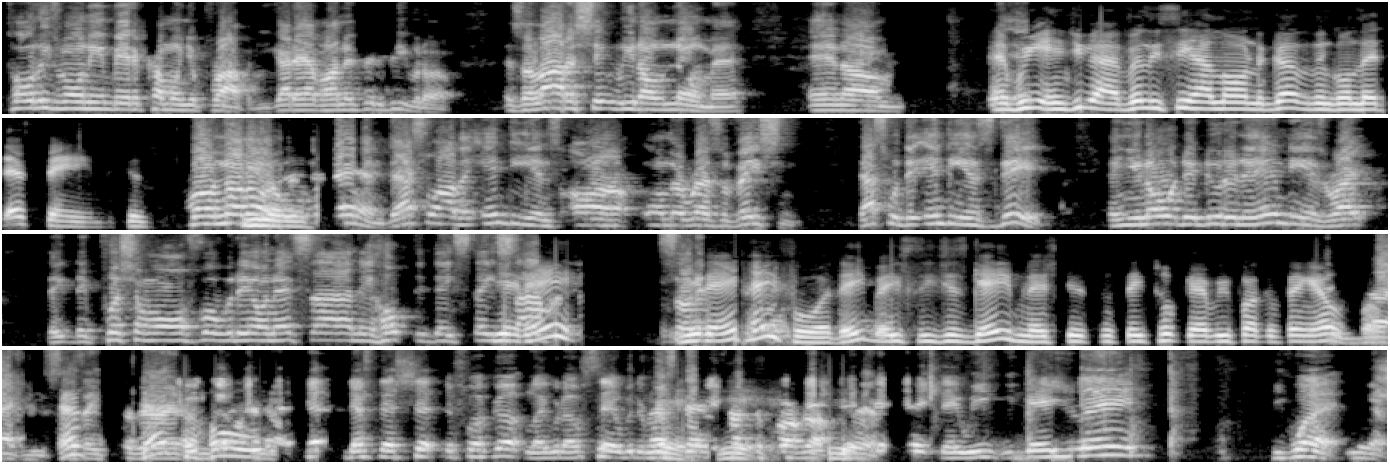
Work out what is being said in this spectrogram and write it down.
Police won't even be able to come on your property. You got to have 150 people though. There's a lot of shit we don't know, man. And um, And we and you gotta really see how long the government gonna let that stand because Well, no, You no, know- man. That's why the Indians are on the reservation. That's what the Indians did. And you know what they do to the Indians, right? They, they push them off over there on that side. And they hope that they stay yeah, they silent. Ain't, So yeah, they- they ain't pay for it. They basically just gave them that shit since they took every fucking thing else. bro. Exactly. Since That's, they that's the whole. that, that's that shut the fuck up, like what I was saying with the That's rest that of shut the fuck up. They, Yeah. they, they- we, we gave you land. Be quiet. Yeah.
